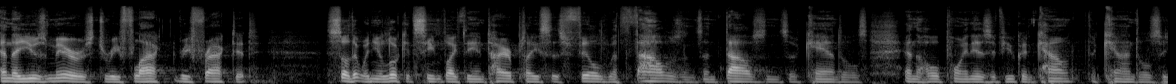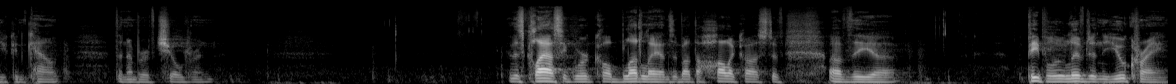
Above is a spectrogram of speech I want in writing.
and they use mirrors to reflect, refract it so that when you look, it seems like the entire place is filled with thousands and thousands of candles. And the whole point is if you can count the candles, you can count the number of children. in this classic work called Bloodlands about the Holocaust of, of the uh, people who lived in the Ukraine,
